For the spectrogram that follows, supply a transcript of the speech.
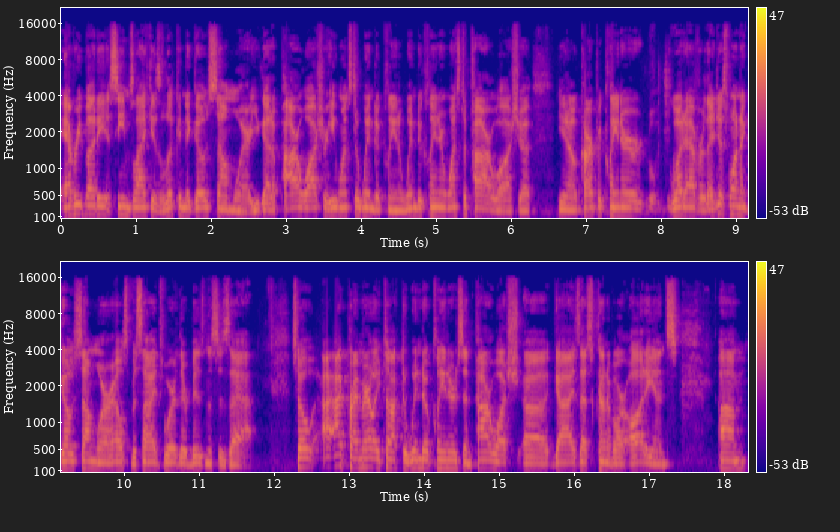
everybody it seems like is looking to go somewhere. You got a power washer, he wants to window clean. A window cleaner wants to power wash. A you know, carpet cleaner, whatever. They just want to go somewhere else besides where their business is at. So I, I primarily talk to window cleaners and power wash uh, guys. That's kind of our audience. Um,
